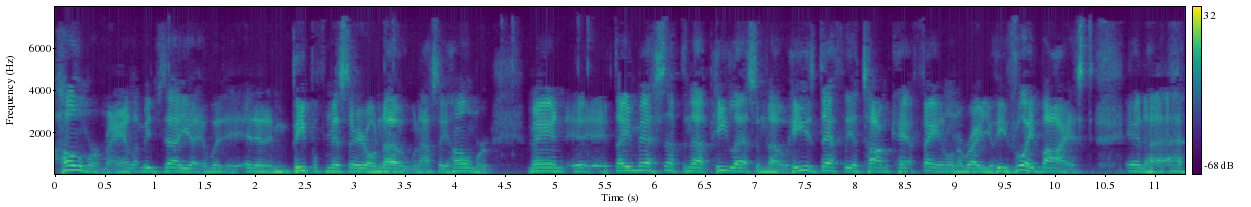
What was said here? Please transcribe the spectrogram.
homer, man. Let me tell you, and, people from this area will know when I say homer, man. If they mess something up, he lets them know. He's definitely a Tomcat fan on the radio. He's really biased, and uh,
